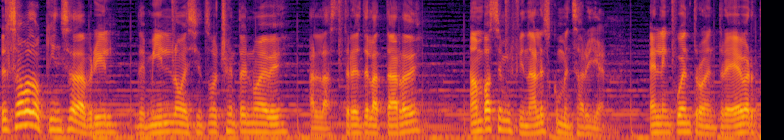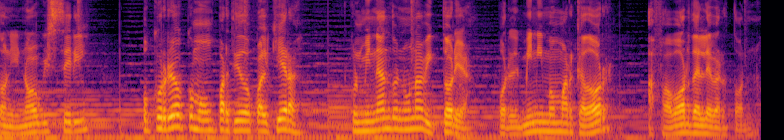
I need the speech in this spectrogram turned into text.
El sábado 15 de abril de 1989, a las 3 de la tarde, ambas semifinales comenzarían. El encuentro entre Everton y Norwich City ocurrió como un partido cualquiera, culminando en una victoria por el mínimo marcador a favor del Everton.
